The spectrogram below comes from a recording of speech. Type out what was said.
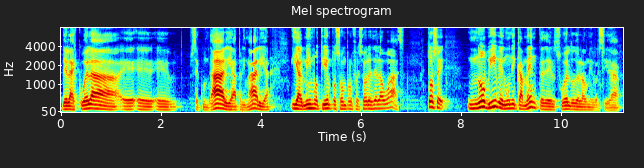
de la escuela eh, eh, eh, secundaria, primaria, y al mismo tiempo son profesores de la UAS. Entonces, no viven únicamente del sueldo de la universidad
